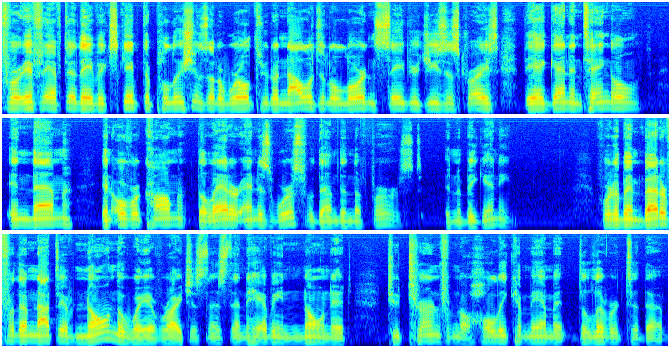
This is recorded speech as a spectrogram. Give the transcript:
For if after they've escaped the pollutions of the world through the knowledge of the Lord and Savior Jesus Christ, they again entangle in them and overcome, the latter end is worse for them than the first in the beginning. For it would have been better for them not to have known the way of righteousness than having known it, to turn from the holy commandment delivered to them.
